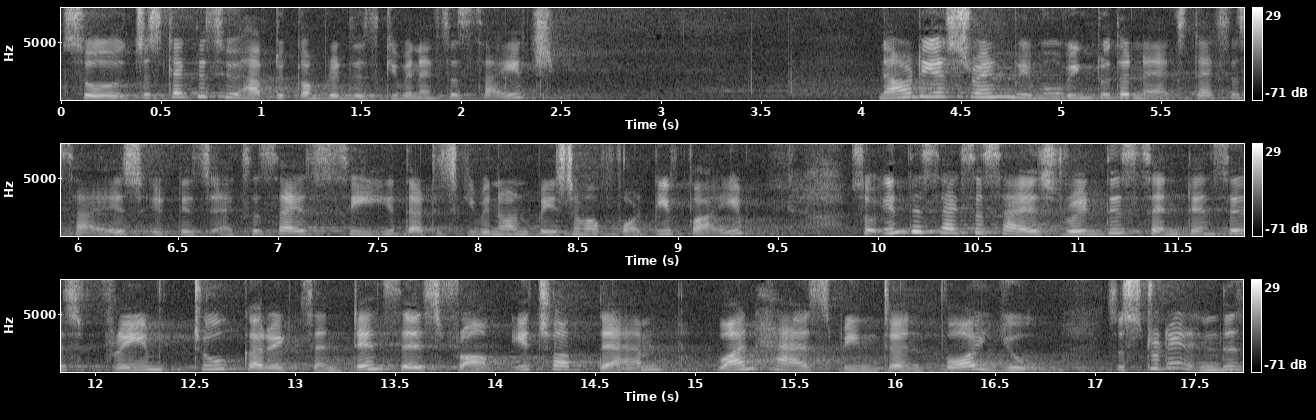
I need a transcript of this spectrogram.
So just like this you have to complete this given exercise. Now dear student we moving to the next exercise. It is exercise c that is given on page number 45 So in this exercise, read these sentences, frame two correct sentences from each of them. One has been done for you. So student, in this,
